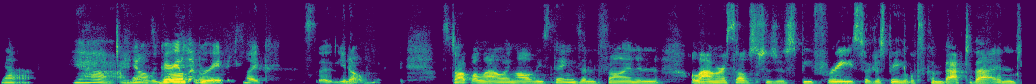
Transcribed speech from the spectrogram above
Yeah. Yeah, I know. Yeah, very liberating. Like, uh, you know, stop allowing all these things and fun and allowing ourselves to just be free. So just being able to come back to that and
